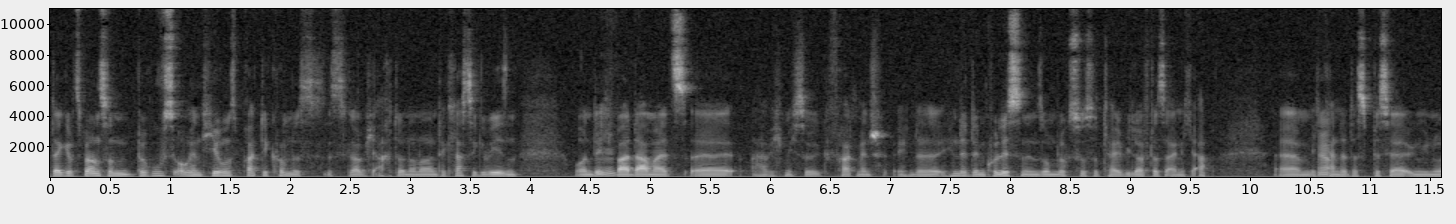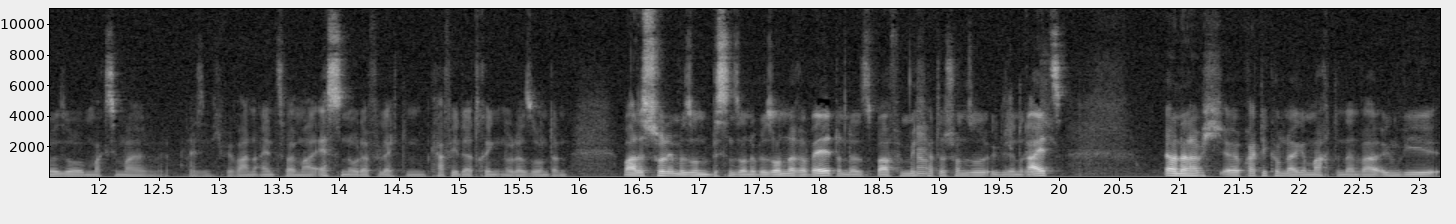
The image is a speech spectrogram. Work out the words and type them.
da gibt es bei uns so ein Berufsorientierungspraktikum, das ist, glaube ich, 8. oder 9. Klasse gewesen. Und ich Mhm. war damals, äh, habe ich mich so gefragt, Mensch, hinter, hinter den Kulissen in so einem Luxushotel, wie läuft das eigentlich ab? Ähm, ich Ja. kannte das bisher irgendwie nur so maximal, weiß ich nicht, wir waren ein, zwei Mal essen oder vielleicht einen Kaffee da trinken oder so. Und dann war das schon immer so ein bisschen so eine besondere Welt und das war für mich, Ja. hatte schon so irgendwie den Reiz. Ja, und dann habe ich äh, Praktikum da gemacht und dann war irgendwie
